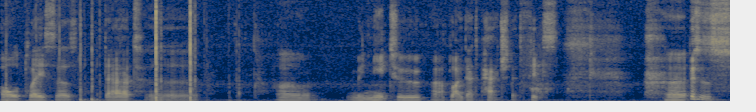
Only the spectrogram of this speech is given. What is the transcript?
all places that uh, uh, we need to uh, apply that patch, that fix. this is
